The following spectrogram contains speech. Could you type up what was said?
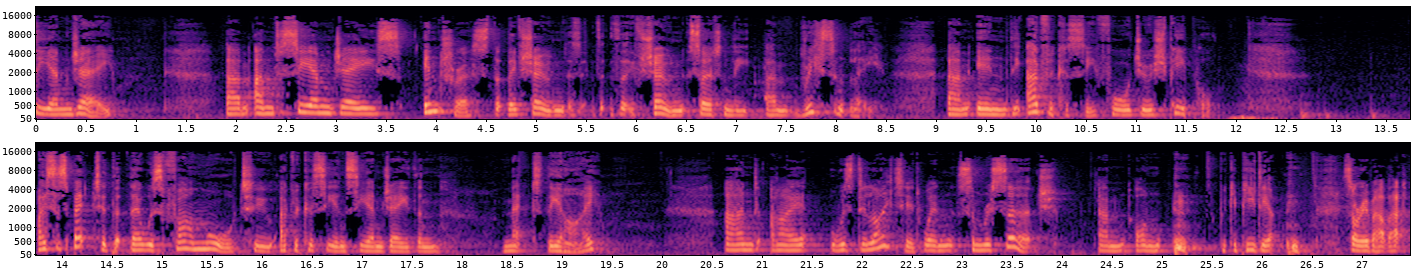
CMJ um, and CMJ's interest that they've shown, that they've shown certainly um, recently um, in the advocacy for Jewish people. I suspected that there was far more to advocacy in CMJ than met the eye, and I was delighted when some research um, on Wikipedia, sorry about that,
